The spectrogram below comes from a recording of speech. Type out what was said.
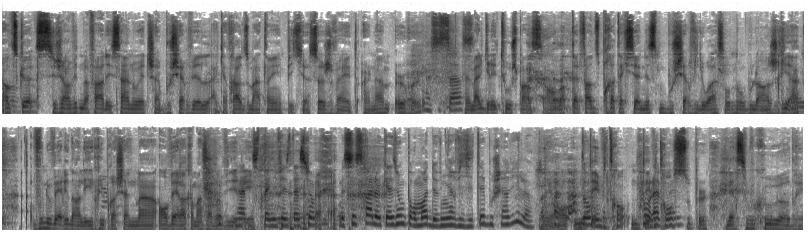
En tout cas, si j'ai envie de me faire des sandwichs à Boucherville à 4 heures du matin, puis que ça, je vais être un homme heureux. Ben, c'est ça. Mais malgré tout, je pense, on va peut-être faire du protectionnisme bouchervillois sur nos boulangeries. Hein. Vous nous verrez dans les rues prochainement. On verra comment ça va La virer. petite manifestation. Mais ce sera l'occasion pour moi de venir visiter Boucherville. Oui, on- nous t'inviterons, sous peu. Merci beaucoup, Audrey.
